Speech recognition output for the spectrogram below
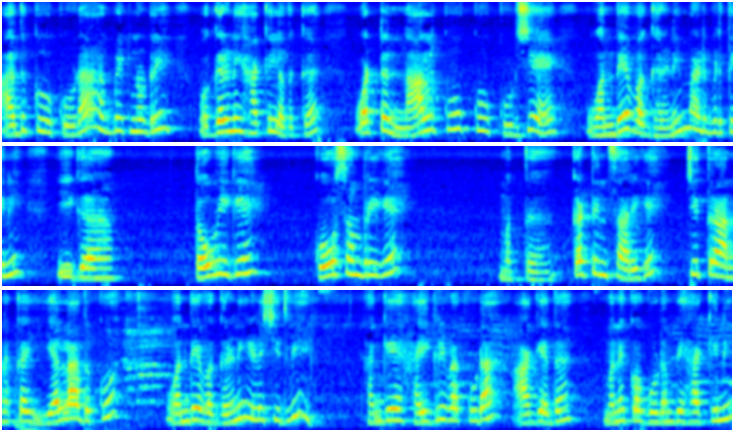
ಅದಕ್ಕೂ ಕೂಡ ಹಾಕ್ಬೇಕು ನೋಡ್ರಿ. ಒಗ್ಗರಣೆ ಹಾಕಿಲ್ಲ ಅದಕ್ಕೆ. ಒಟ್ಟು ನಾಲ್ಕು ಕೂಡಿಸಿ ಒಂದೇ ಒಗ್ಗರಣೆ ಮಾಡಿಬಿಡ್ತೀನಿ. ಈಗ ತವಿಗೆ ಕೋಸಂಬರಿಗೆ ಮತ್ತು ಕಟ್ಟಿನ ಸಾರಿಗೆ, ಚಿತ್ರಾನ್ನಕ್ಕೆ ಎಲ್ಲದಕ್ಕೂ ಒಂದೇ ಒಗ್ಗರಣೆ ಇಳಿಸಿದ್ವಿ. ಹಾಗೆ ಹೈಗ್ರೀವ ಕೂಡ ಆಗ್ಯದ ಮನೆಕೋ ಗೋಡಂಬಿ ಹಾಕಿನಿ.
